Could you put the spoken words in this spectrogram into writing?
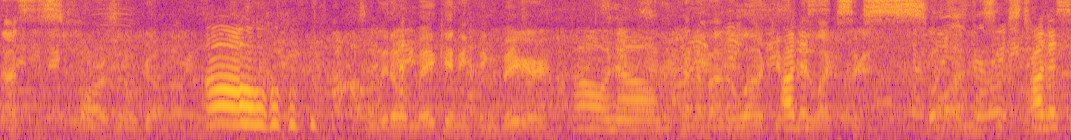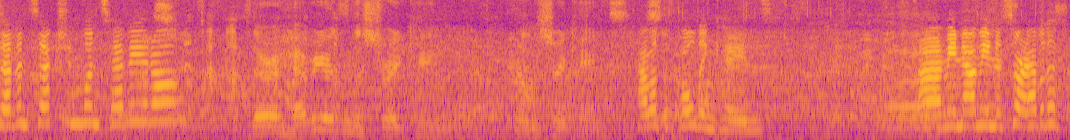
that's as far as it'll go. Oh. So they don't make anything bigger. Oh no. So you're kind of out of luck if Are you're the- like six one, six two. Are the seven-section ones heavy at all? They're heavier than the straight cane one. Than the straight canes. How about the folding canes? Uh, I mean, I mean, sorry. How about this?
